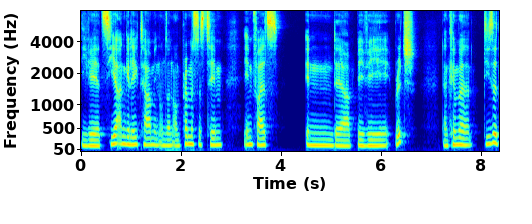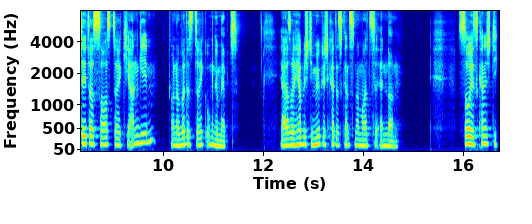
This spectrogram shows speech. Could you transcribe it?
die wir jetzt hier angelegt haben in unserem On-Premise-System, ebenfalls in der BW Bridge. Dann können wir diese Data Source direkt hier angeben und dann wird es direkt umgemappt. Ja, also hier habe ich die Möglichkeit, das Ganze nochmal zu ändern. So, jetzt kann ich die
